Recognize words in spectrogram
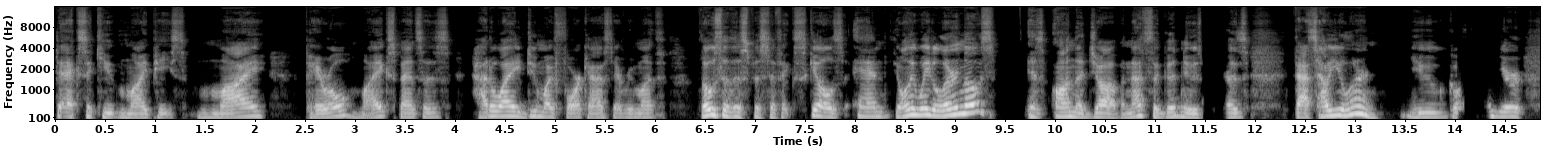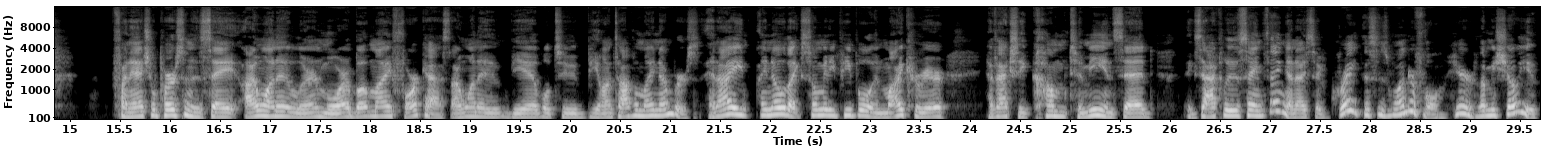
to execute my piece, my payroll, my expenses. How do I do my forecast every month? Those are the specific skills. And the only way to learn those is on the job. And that's the good news because that's how you learn. You go to your financial person and say, I want to learn more about my forecast. I want to be able to be on top of my numbers. And I, I know like so many people in my career have actually come to me and said exactly the same thing. And I said, Great, this is wonderful. Here, let me show you.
